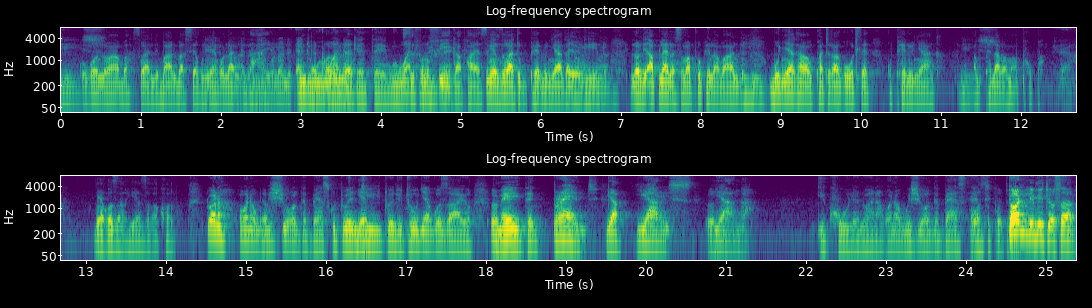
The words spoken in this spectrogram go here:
ngokonwaba singalibali uba siya kunyaka olandelayoandwewannagethewewanasifuna ufika phaya singenzi ngathi kuphela unyaka yonke into loo nto iaplayi nasemaphupheni abantu mhm. bunyaka angakuphathi kakuhle kuphela unyaka akuphelanga amaphupha nyaka ozayo yeza kwakhona ntwana i want to wish you all the best ku-2022 nyaka ozayo mm. may the brand yaris mm. yanga ikhule ntwana i want to wish you all the best and don't limit yourself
